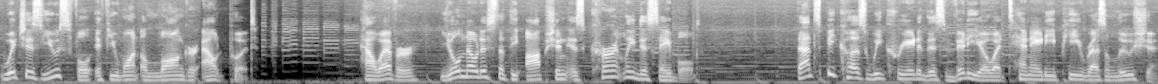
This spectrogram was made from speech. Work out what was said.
which is useful if you want a longer output. However, you'll notice that the option is currently disabled. That's because we created this video at 1080p resolution.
